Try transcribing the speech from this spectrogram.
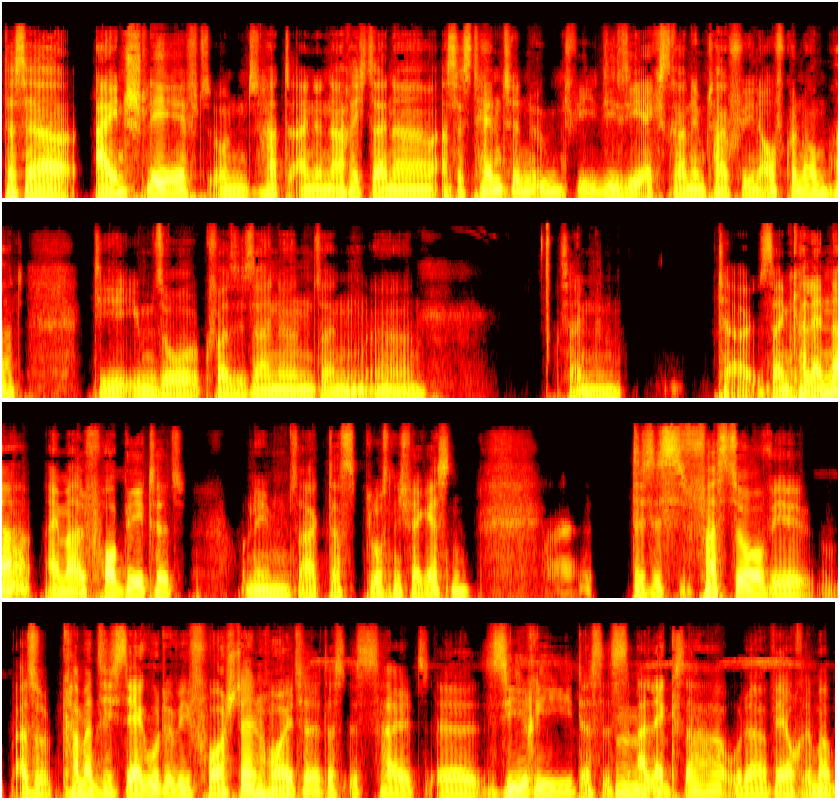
dass er einschläft und hat eine Nachricht seiner Assistentin irgendwie, die sie extra an dem Tag für ihn aufgenommen hat, die ihm so quasi seinen, seinen, äh, seinen, seinen Kalender einmal vorbetet und ihm sagt, das bloß nicht vergessen. das ist fast so wie, also kann man sich sehr gut irgendwie vorstellen heute, das ist halt äh, Siri, das ist Mhm. Alexa oder wer auch immer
